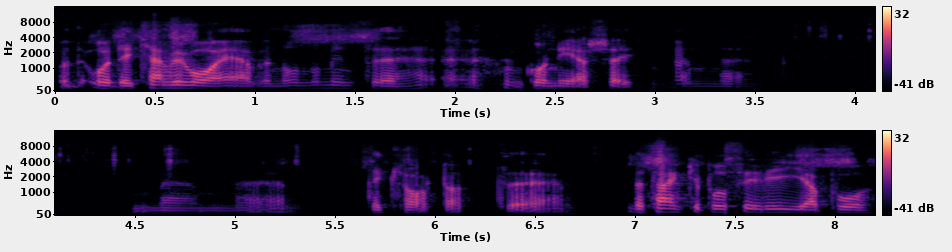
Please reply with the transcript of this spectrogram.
och, det kan vi vara även om de inte eh, går ner sig. Men, eh, men eh, det är klart att med tanke på Sevilla på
